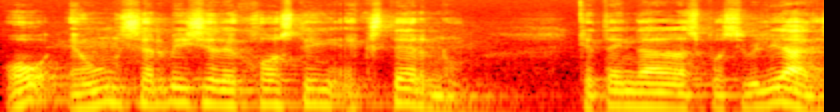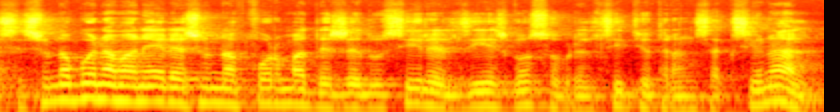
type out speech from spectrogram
o en un servicio de hosting externo que tenga las posibilidades. Es una buena manera, es una forma de reducir el riesgo sobre el sitio transaccional.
